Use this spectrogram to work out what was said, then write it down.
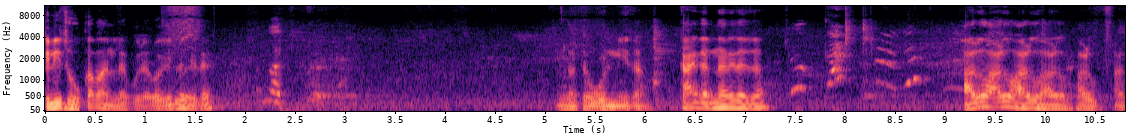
तिने झोका बांधलाय पूजा बघितलं तिथे ओढणीचा काय करणार आहे त्याचा? हळू हळू हळू हळू हळू हळू.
